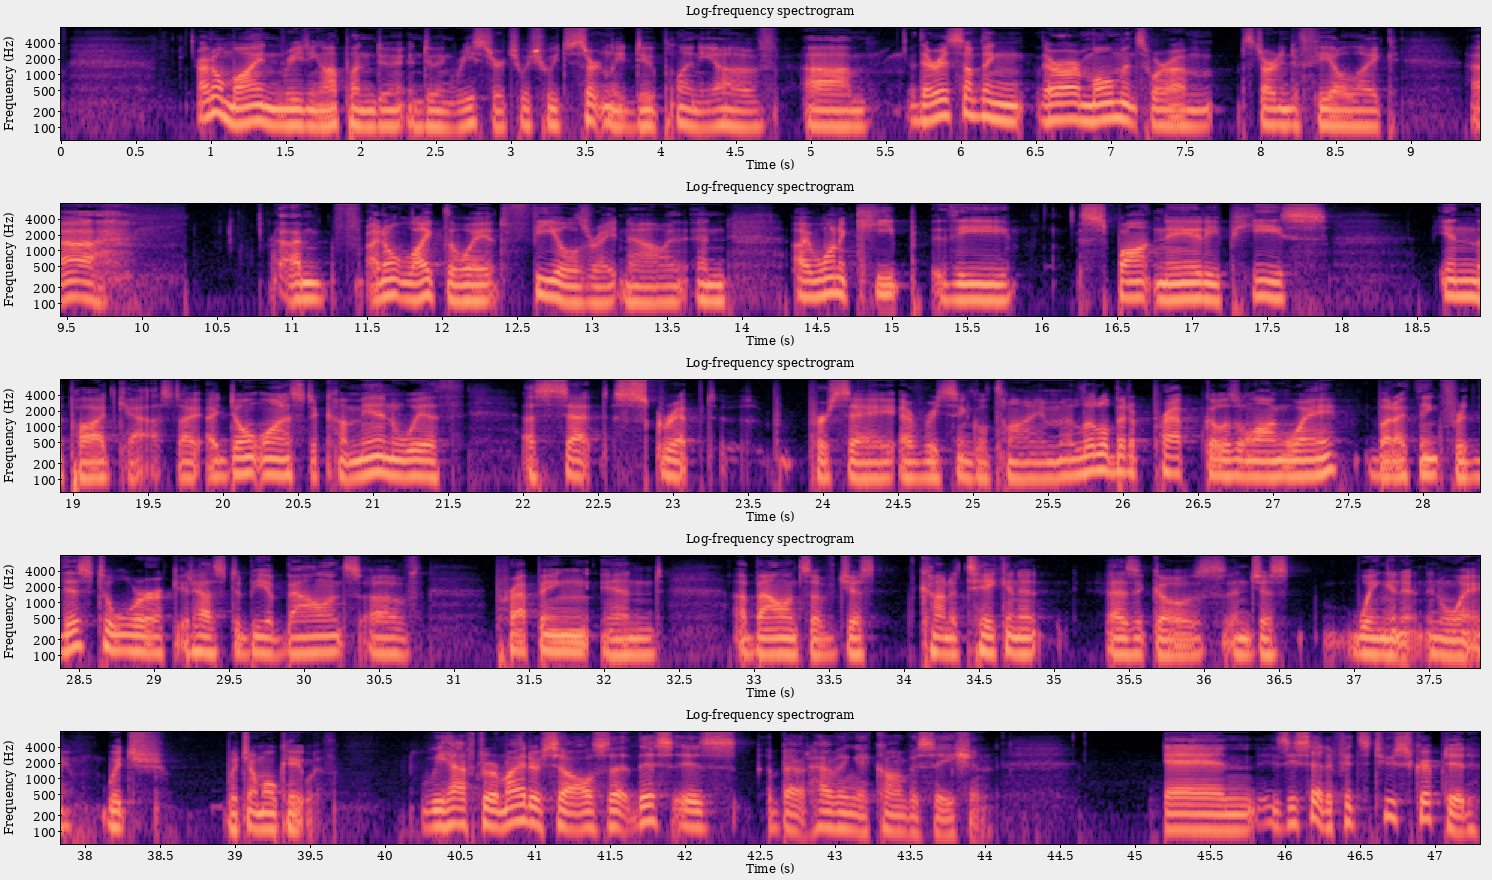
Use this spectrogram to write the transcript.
I don't mind reading up on doing and doing research, which we certainly do plenty of. Um, there is something. There are moments where I'm starting to feel like. Uh, I'm I don't like the way it feels right now, and, and I want to keep the spontaneity piece in the podcast. I, I don't want us to come in with a set script per se every single time. A little bit of prep goes a long way, but I think for this to work, it has to be a balance of prepping and a balance of just kind of taking it as it goes and just winging it in a way, which which I'm okay with we have to remind ourselves that this is about having a conversation. And as you said, if it's too scripted,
